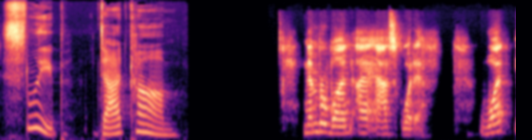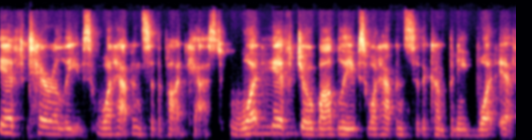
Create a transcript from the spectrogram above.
sleep.com. Number one, I ask what if. What if Tara leaves? What happens to the podcast? What mm-hmm. if Joe Bob leaves? What happens to the company? What if?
